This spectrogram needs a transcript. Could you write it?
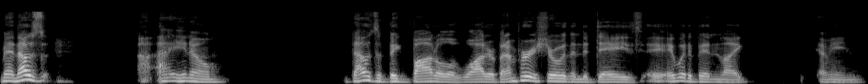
man that was I, I you know that was a big bottle of water but i'm pretty sure within the days it, it would have been like i mean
